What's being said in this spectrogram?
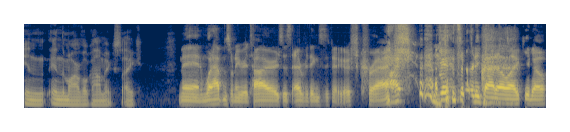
in in the marvel comics like Man, what happens when he retires? Is everything's going to just crash? it's already kind of like you know.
